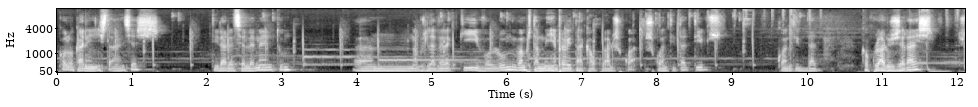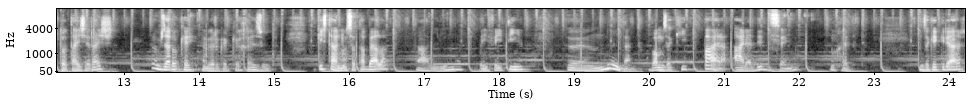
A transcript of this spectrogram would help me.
colocar em instâncias, tirar esse elemento. Um, vamos levar aqui volume, vamos também aproveitar calcular os, os quantitativos, quantidade, calcular os gerais, os totais gerais. Vamos dar OK, a ver o que é que resulta. Aqui está a nossa tabela, está linda, bem feitinha. Uh, no entanto, vamos aqui para a área de desenho no Revit. Vamos aqui criar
